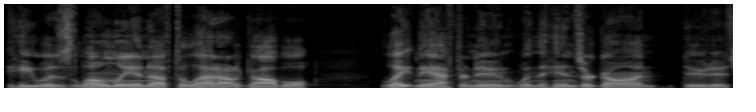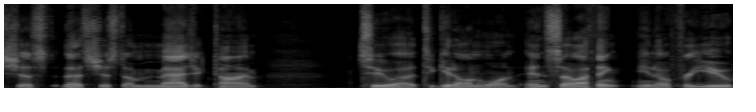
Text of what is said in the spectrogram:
he was lonely enough to let out a gobble late in the afternoon when the hens are gone. Dude, it's just that's just a magic time to uh, to get on one. And so I think you know for you,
